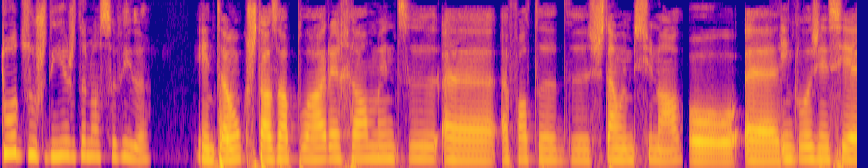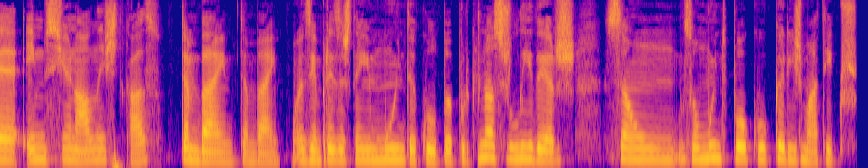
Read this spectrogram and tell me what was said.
todos os dias da nossa vida. Então, o que estás a apelar é realmente a, a falta de gestão emocional ou a inteligência emocional, neste caso? Também, também. As empresas têm muita culpa porque os nossos líderes são, são muito pouco carismáticos.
